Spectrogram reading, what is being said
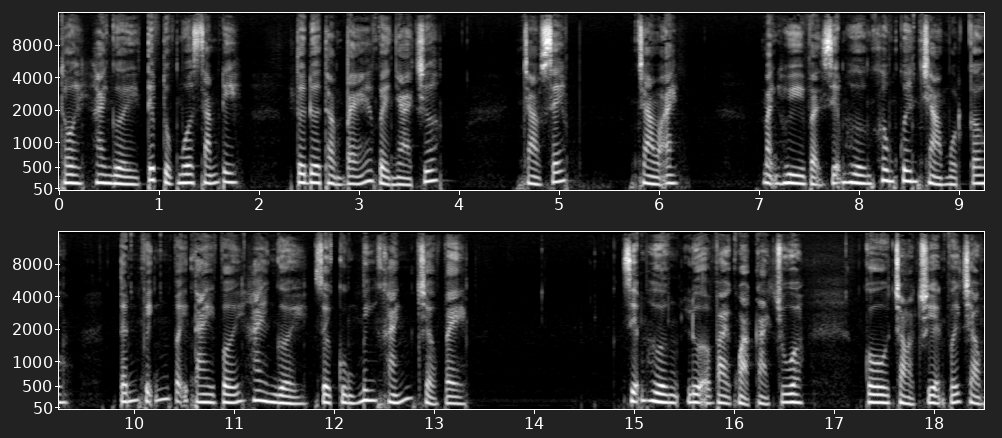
Thôi, hai người tiếp tục mua sắm đi. Tôi đưa thằng bé về nhà trước. Chào sếp. Chào anh. Mạnh Huy và Diễm Hương không quên chào một câu. Tấn Vĩnh vẫy tay với hai người rồi cùng Minh Khánh trở về. Diễm Hương lựa vài quả cà chua. Cô trò chuyện với chồng.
